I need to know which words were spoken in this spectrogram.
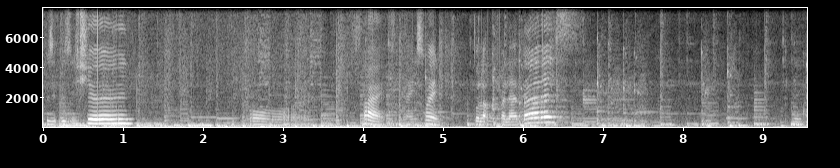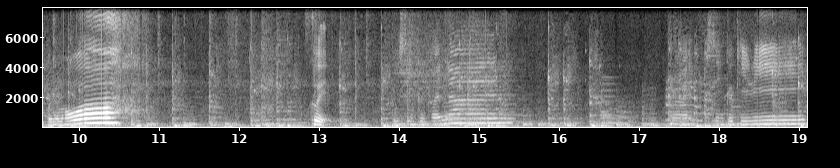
opposite position. Four. Five. Nice one. Tolak kepala atas. Kepala bawah. Good. Pusing ke kanan. Right, pusing ke kiri.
